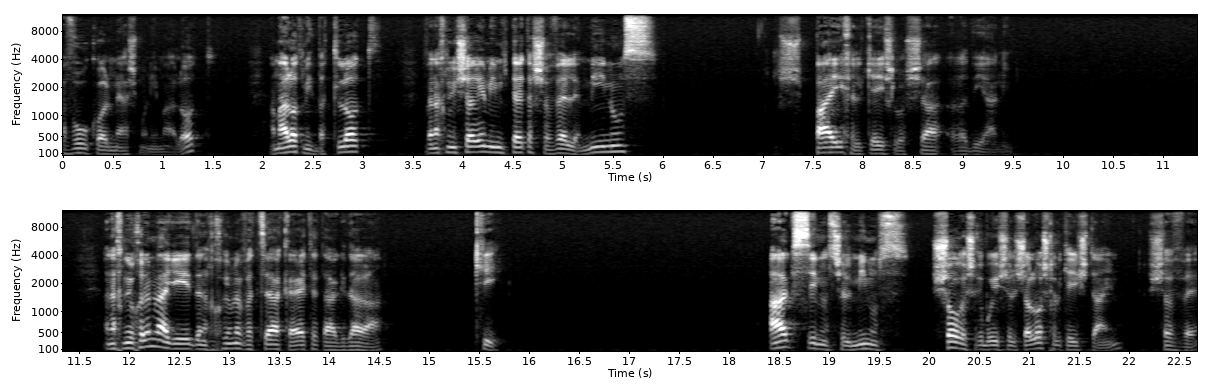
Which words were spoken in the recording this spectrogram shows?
עבור כל 180 מעלות. המעלות מתבטלות, ואנחנו נשארים עם תטא שווה למינוס פאי חלקי שלושה רדיאנים. אנחנו יכולים להגיד, אנחנו יכולים לבצע כעת את ההגדרה, כי ארק סינוס של מינוס שורש ריבועי של 3 חלקי 2 שווה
